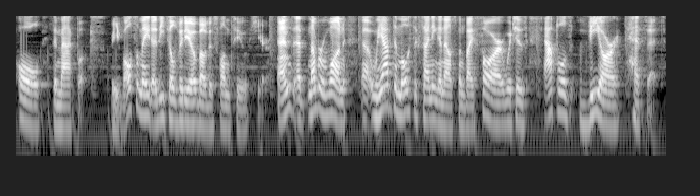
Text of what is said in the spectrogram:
all the MacBooks. We've also made a detailed video about this one too here. And at number one, uh, we have the most exciting announcement by far, which is Apple's VR headset.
